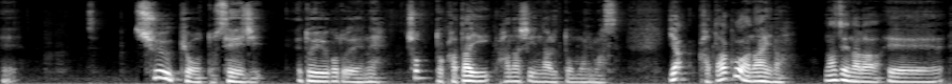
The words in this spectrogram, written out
え宗教と政治ということでね、ちょっと硬い話になると思います。いや、硬くはないな。なぜなら、えー、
